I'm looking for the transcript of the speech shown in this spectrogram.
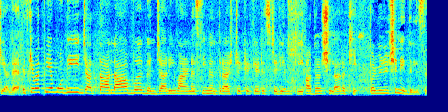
किया गया। इसके बाद पीएम मोदी जातालाब, गंजारी, वाराणसी में अंतर्राष्ट्रीय क्रिकेट स्टेडियम की आधारशिला रखी। परवीन सिंह, नई दिल्ली से।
